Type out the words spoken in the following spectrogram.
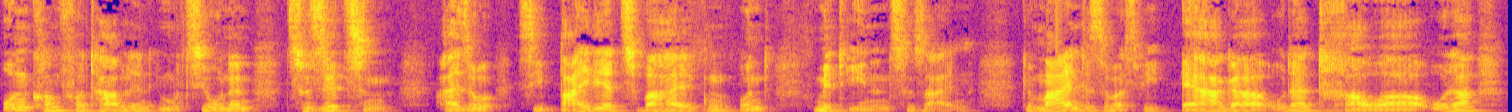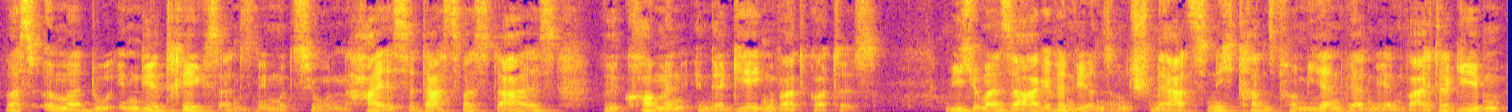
unkomfortablen Emotionen zu sitzen, also sie bei dir zu behalten und mit ihnen zu sein. Gemeint ist sowas wie Ärger oder Trauer oder was immer du in dir trägst an diesen Emotionen. Heiße das, was da ist, willkommen in der Gegenwart Gottes. Wie ich immer sage, wenn wir unseren Schmerz nicht transformieren, werden wir ihn weitergeben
